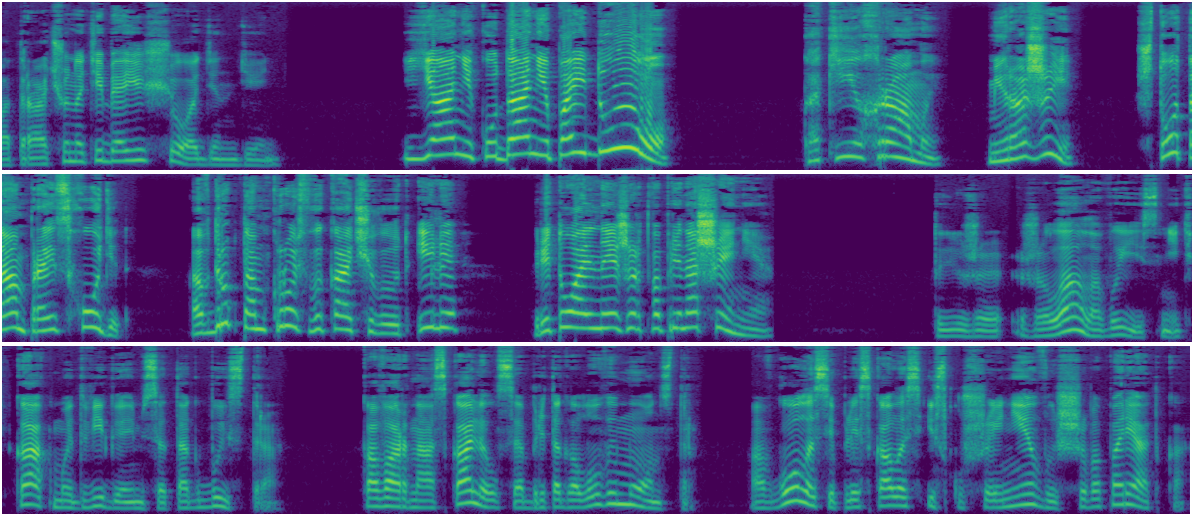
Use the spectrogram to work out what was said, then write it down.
Потрачу на тебя еще один день. Я никуда не пойду! Какие храмы? Миражи? Что там происходит? А вдруг там кровь выкачивают или ритуальные жертвоприношения? Ты же желала выяснить, как мы двигаемся так быстро. Коварно оскалился бритоголовый монстр, а в голосе плескалось искушение высшего порядка.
